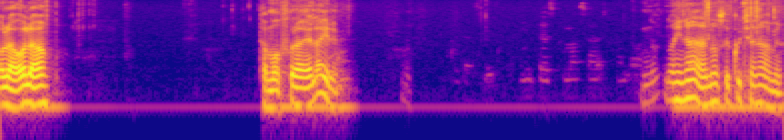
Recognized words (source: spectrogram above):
Hola, hola. Estamos fuera del aire. No, no hay nada, no se escucha nada. mira.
